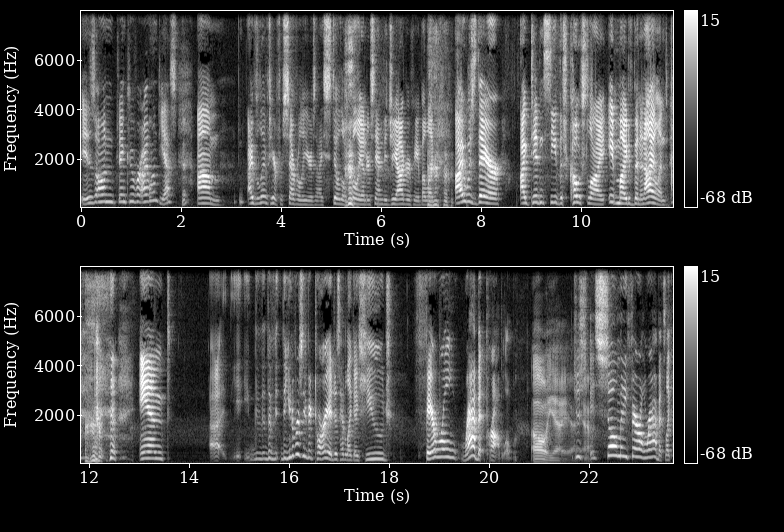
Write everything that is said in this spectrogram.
is on Vancouver Island. Yes. Um, I've lived here for several years and I still don't fully understand the geography, but like I was there, I didn't see the coastline. It might have been an island, and uh, the, the University of Victoria just had like a huge feral rabbit problem. Oh yeah, yeah. Just yeah. it's so many feral rabbits. Like,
